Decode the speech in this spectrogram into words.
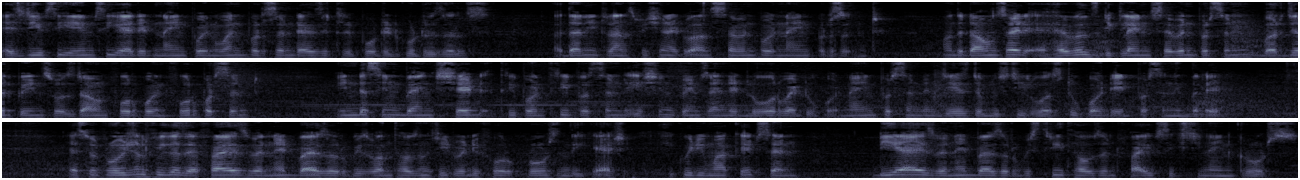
HDFC AMC added 9.1% as it reported good results. Adani Transmission advanced 7.9%. On the downside, Havells declined 7%, Berger Paints was down 4.4%, IndusInd Bank shed 3.3%, Asian Paints ended lower by 2.9%, and JSW Steel was 2.8% in the red. As per provisional figures, FIs were net buyers of rupees 1,324 crores in the cash equity markets and DIs were net buyers of rupees 3,569 crores.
